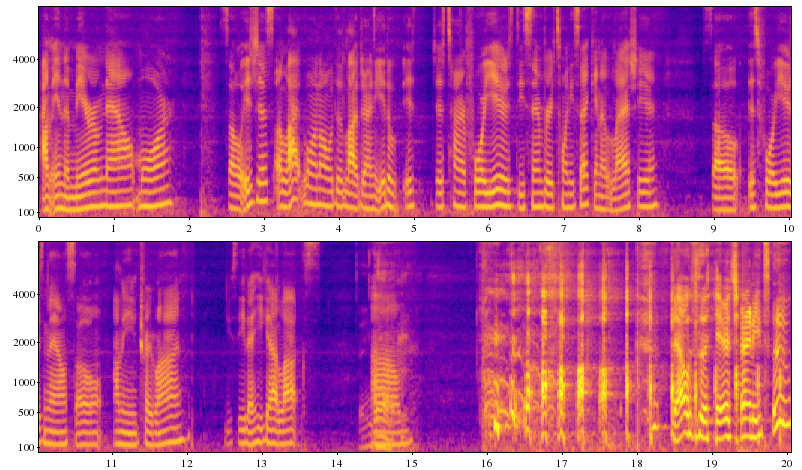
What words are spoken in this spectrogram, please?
I'm in the mirror now more. So it's just a lot going on with the lock journey. It'll it just turned four years, December twenty second of last year. So it's four years now. So I mean Trayvon, you see that he got locks. Thank God. Um, that was a hair journey too.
